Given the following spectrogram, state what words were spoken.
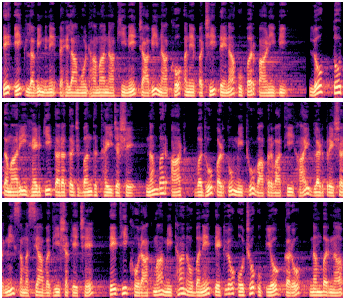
તે એક લવિંગને પહેલા મોઢામાં નાખીને ચાવી નાખો અને પછી તેના ઉપર પાણી પી. લો, તો તમારી હેડકી તરત જ બંધ થઈ જશે. નંબર આઠ. વધુ પડતું મીઠું વાપરવાથી હાઈ બ્લડ પ્રેશરની સમસ્યા વધી શકે છે. તેથી ખોરાકમાં મીઠાનો બને તેટલો ઓછો ઉપયોગ કરો. નંબર નવ,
